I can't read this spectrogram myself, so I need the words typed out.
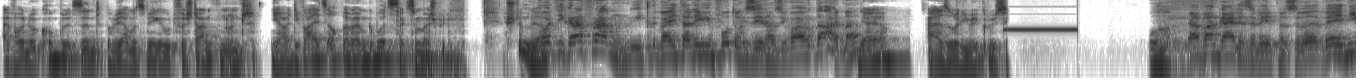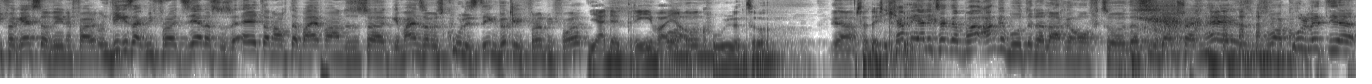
einfach nur Kumpels sind und wir haben uns mega gut verstanden und ja, die war jetzt auch bei meinem Geburtstag zum Beispiel. Stimmt, ja. Wollte ich gerade fragen, weil ich da nicht ein Foto gesehen habe. Sie war da, ne? Ja, ja. Also liebe Grüße. Ja, war ein geiles Erlebnis. Werde ich nie vergessen auf jeden Fall. Und wie gesagt, mich freut sehr, dass unsere Eltern auch dabei waren. Das ist so ein gemeinsames, cooles Ding. Wirklich, freut mich voll. Ja, der Dreh war ja Und- auch cool und so. Ja. Ich habe mir ehrlich gesagt ein paar Angebote danach erhofft, so, dass sie mich anschreiben, hey, das war cool mit dir.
